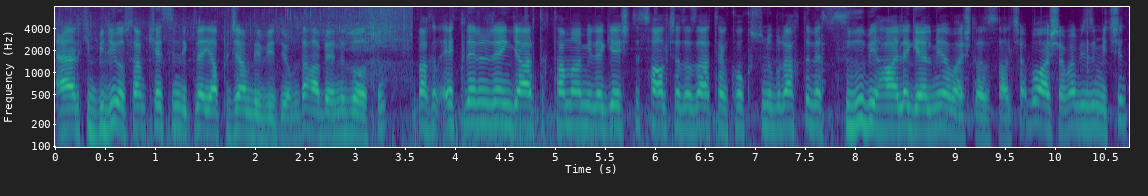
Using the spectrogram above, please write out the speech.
eğer ki biliyorsam kesinlikle yapacağım bir videomda haberiniz olsun. Bakın etlerin rengi artık tamamıyla geçti. Salça da zaten kokusunu bıraktı ve sıvı bir hale gelmeye başladı salça. Bu aşama bizim için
